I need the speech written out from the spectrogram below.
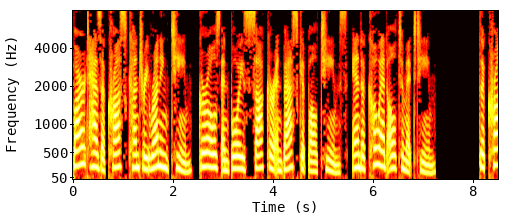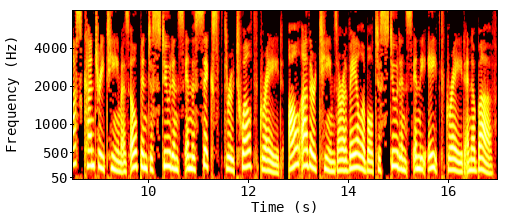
BART has a cross-country running team, girls and boys soccer and basketball teams, and a co-ed ultimate team. The cross-country team is open to students in the 6th through 12th grade, all other teams are available to students in the 8th grade and above.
